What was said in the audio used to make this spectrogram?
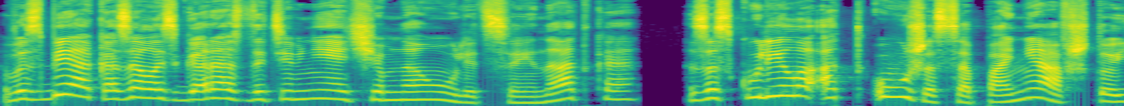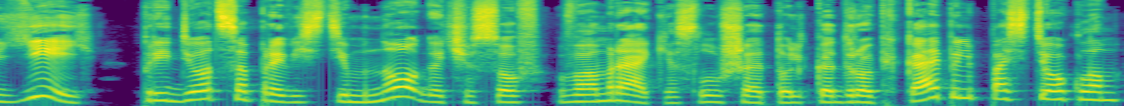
В избе оказалось гораздо темнее, чем на улице, и Надка заскулила от ужаса, поняв, что ей Придется провести много часов во мраке, слушая только дробь капель по стеклам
